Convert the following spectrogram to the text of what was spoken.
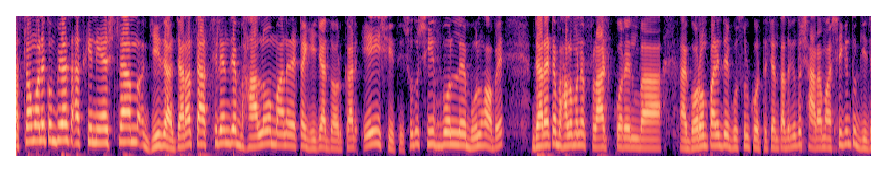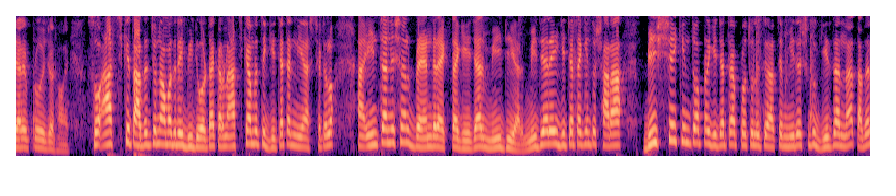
আসসালামু আলাইকুম বিয়াস আজকে নিয়ে আসলাম গিজার যারা চাচ্ছিলেন যে ভালো মানের একটা গিজার দরকার, এই শীতে, শুধু শীত বললে ভুল হবে, যারা একটা ভালো মানের ফ্লাট করেন বা গরম পানি দিয়ে গোসল করতে চান, তাদের কিন্তু সারা মাসে কিন্তু গিজারের প্রয়োজন হয়। সো আজকে তাদের জন্য আমাদের এই ভিডিওটা, কারণ আজকে আমরা যে গিজারটা নিয়ে আসছি এটা হলো ইন্টারন্যাশনাল ব্র্যান্ডের একটা গিজার মিডিয়ার। মিডিয়ার এই গিজারটা কিন্তু সারা বিশ্বে কিন্তু আপনার গিজারটা প্রচলিত আছে। মিডিয়ার শুধু গিজার না, তাদের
